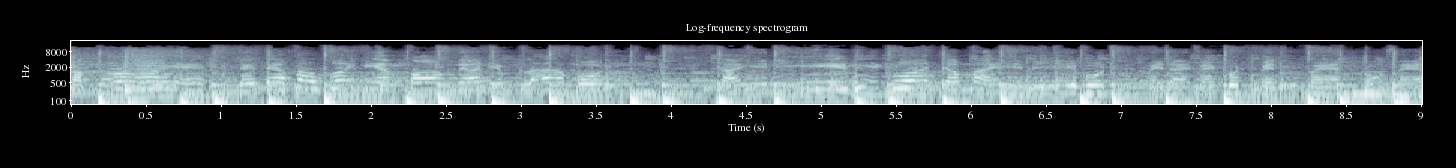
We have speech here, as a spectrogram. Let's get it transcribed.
สำน้อยได้แต่เฝ้าคอยเมียงมองเนื้อนิ่มละมุนใจนี้พี่กลัวจะไม่มีบุญไม่ได้แม่คุณเป็นแฟนของแสน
